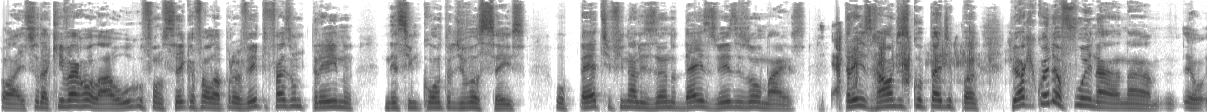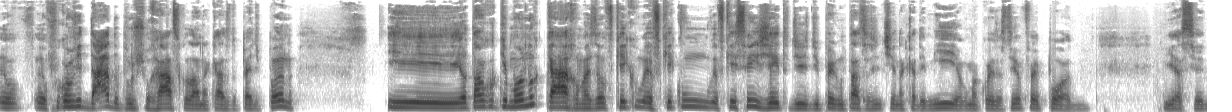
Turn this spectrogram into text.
Ó, isso daqui vai rolar. O Hugo Fonseca falou: aproveita e faz um treino nesse encontro de vocês. O Pet finalizando 10 vezes ou mais. Três rounds com o pé de pano. Pior que quando eu fui na. na- eu, eu, eu fui convidado para um churrasco lá na casa do pé de pano. E eu tava com o kimono no carro, mas eu fiquei com. Eu fiquei com. Eu fiquei sem jeito de, de perguntar se a gente ia na academia, alguma coisa assim. Eu falei, pô, ia ser,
